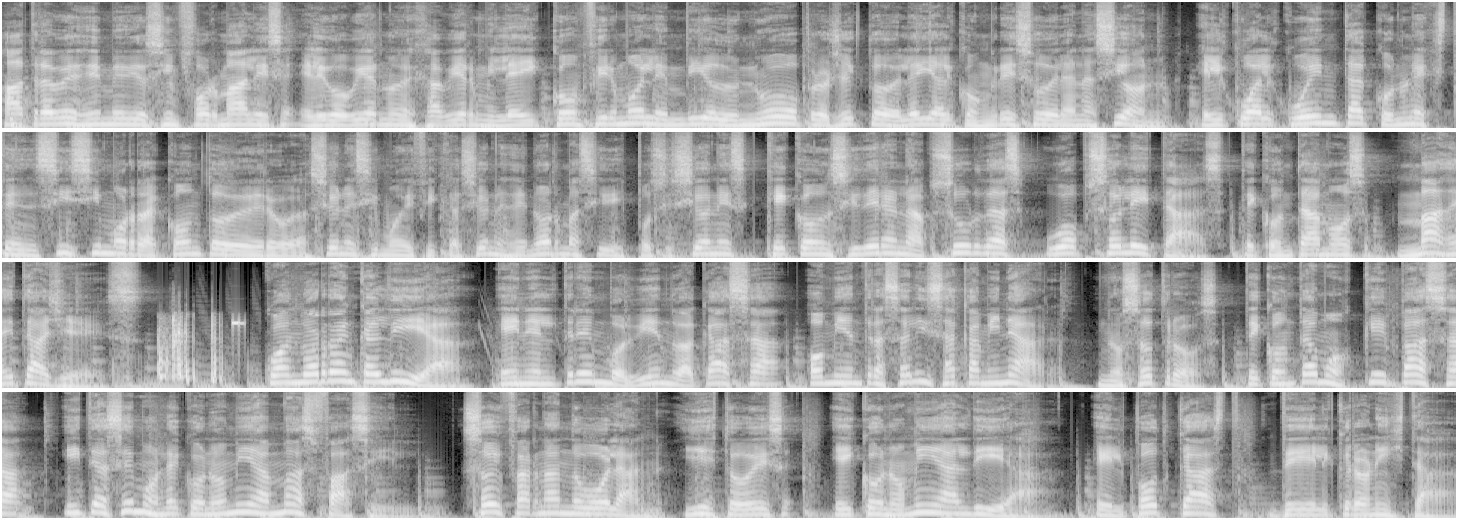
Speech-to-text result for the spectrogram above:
A través de medios informales, el gobierno de Javier Milei confirmó el envío de un nuevo proyecto de ley al Congreso de la Nación, el cual cuenta con un extensísimo raconto de derogaciones y modificaciones de normas y disposiciones que consideran absurdas u obsoletas. Te contamos más detalles. Cuando arranca el día, en el tren volviendo a casa o mientras salís a caminar, nosotros te contamos qué pasa y te hacemos la economía más fácil. Soy Fernando Bolán y esto es Economía al Día, el podcast de El Cronista.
